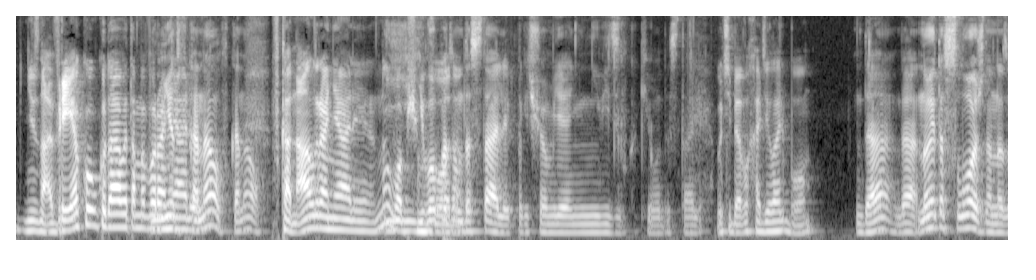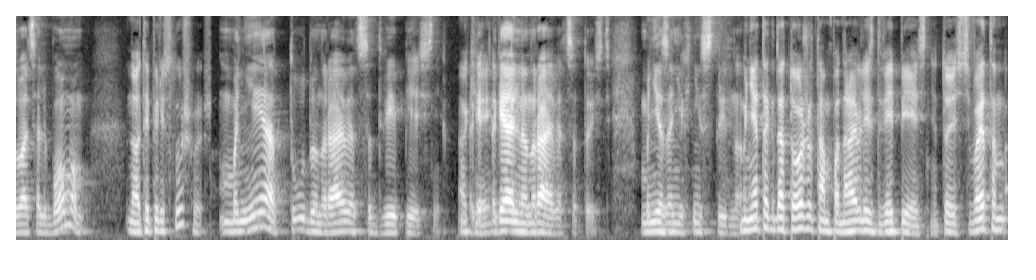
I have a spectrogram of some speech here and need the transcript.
не знаю, в реку, куда вы там его роняли? Нет, в канал, в канал. В канал роняли, ну, в общем, Его воду. потом достали, причем я не видел, как его достали. У тебя выходил альбом. Да, да, но это сложно назвать альбомом. Ну, а ты переслушиваешь? Мне оттуда нравятся две песни. Окей. Okay. Реально нравятся, то есть мне за них не стыдно. Мне тогда тоже там понравились две песни. То есть в этом,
